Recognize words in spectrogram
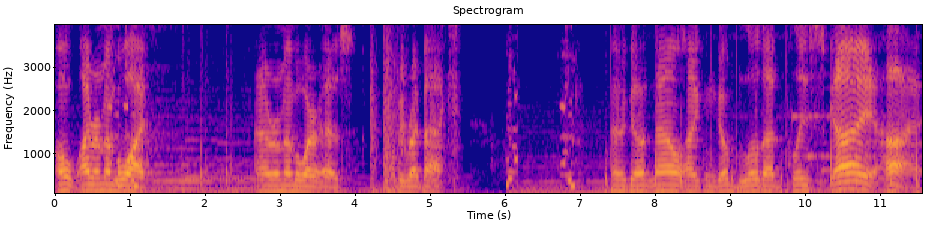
Oh, I remember why. I remember where it is. I'll be right back. There we go. Now I can go blow that place sky high.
